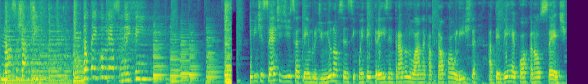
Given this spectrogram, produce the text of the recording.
Nosso jardim não tem começo nem fim. Em 27 de setembro de 1953 entrava no ar na capital paulista a TV Record Canal 7,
